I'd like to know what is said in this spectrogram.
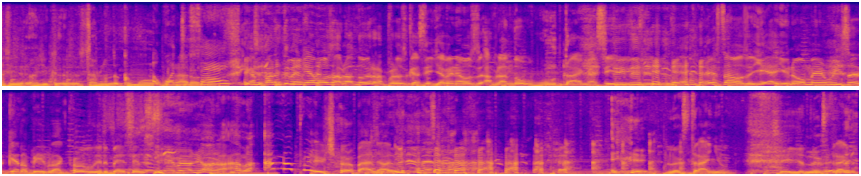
Así de, oye, está hablando como. What raro, you aparte veníamos hablando de raperos que así, ya veníamos hablando Wu-Tang, así. Ya estamos de, yeah, you know, man, Risa get to be like probably the best MC ever. No, no, I'm, I'm not pretty sure about that. lo extraño. Sí, yo lo extraño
